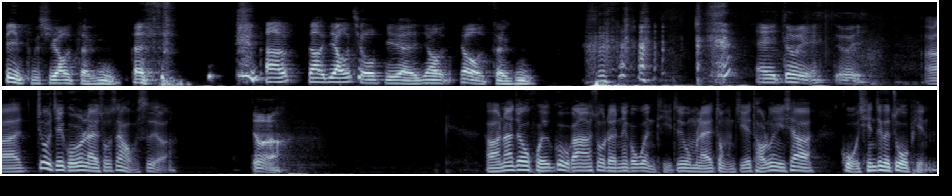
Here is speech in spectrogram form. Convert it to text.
并不需要真悟，但是 他要要求别人要要有真悟。哎，对对，好啦，就结果论来说是好事啊。对啊。好，那就回顾我刚刚说的那个问题，就是我们来总结讨论一下《果签》这个作品。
